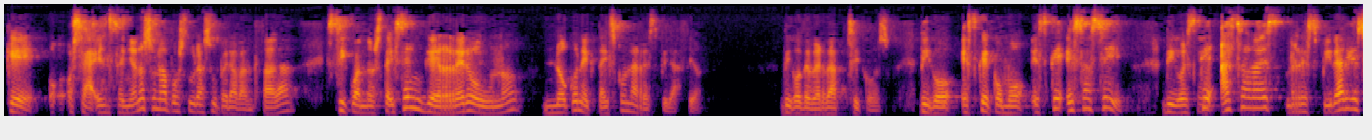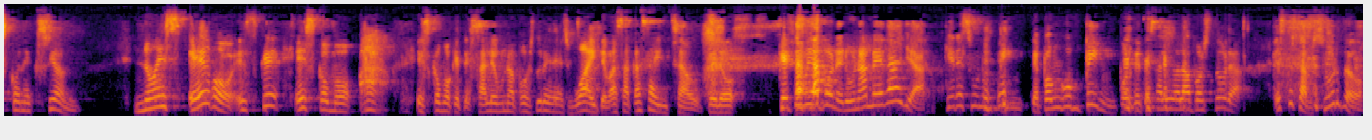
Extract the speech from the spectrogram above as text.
que, o sea, enseñaros una postura súper avanzada si cuando estáis en Guerrero 1 no conectáis con la respiración. Digo, de verdad, chicos. Digo, es que como, es que es así. Digo, es que asana es respirar y es conexión. No es ego, es que es como, ah, es como que te sale una postura y dices, guay, te vas a casa hinchado. Pero, ¿qué te voy a poner? ¿Una medalla? ¿Quieres un pin? Te pongo un pin porque te ha salido la postura. Esto es absurdo.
